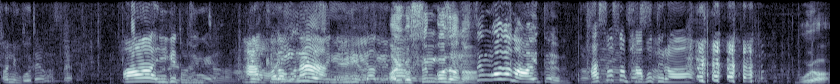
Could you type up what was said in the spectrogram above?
언니 뭐 들었어요? 아, 이게 더 중요해. 아, 그거구나. 이게 더 중요해. 아 이거 쓴 거잖아. 거잖아 아이템. 다 썼어, 바보들아. 뭐야?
